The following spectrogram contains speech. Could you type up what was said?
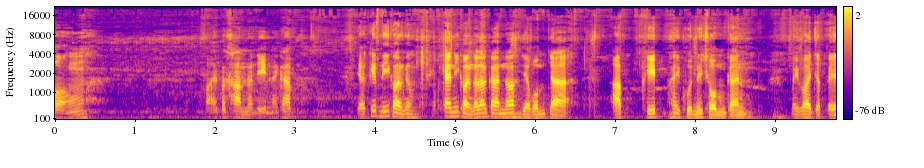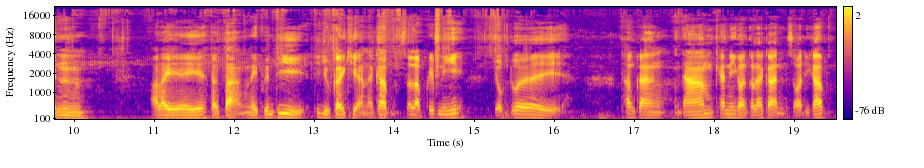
ของฝายประคำนั่นเองนะครับ เดี๋ยวคลิปนี้ก่อนกันแค่นี้ก่อนก็แล้วกันเนาะเดี๋ยวผมจะอัพคลิปให้คุณได้ชมกัน ไม่ว่าจะเป็นอะไรต่างๆ ในพื้นที่ที่อยู่ใกล้เคียงนะครับสำหรับคลิปนี้จบด้วยท่ามกลางน้ำแค่นี้ก่อนก็แล้วกัน สวัสดีครับ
